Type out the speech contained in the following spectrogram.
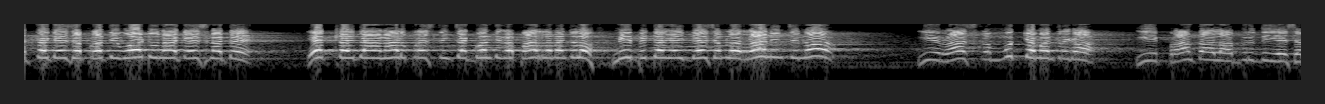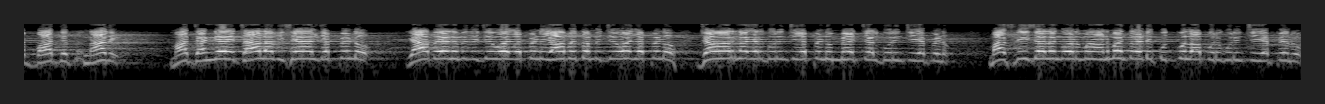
అక్కకేసే ప్రతి ఓటు నాకేసినట్టే ఎట్లయితే ఆనాడు ప్రశ్నించే గొంతుగా పార్లమెంటులో మీ బిడ్డగా ఈ దేశంలో రాణించినో ఈ రాష్ట్ర ముఖ్యమంత్రిగా ఈ ప్రాంతాల అభివృద్ధి చేసే బాధ్యత నాది. మా జంగయ్య చాలా విషయాలు చెప్పిండు. యాభై ఎనిమిది జీవో చెప్పిండు యాభై తొమ్మిది జీవో చెప్పిండు. జవహర్ నగర్ గురించి చెప్పిండు మేడ్చల్ గురించి చెప్పిండు. మా శ్రీశైలం గౌడ్ మా హనుమంతరెడ్డి కుత్బుల్లాపూర్ గురించి చెప్పిండ్రు.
